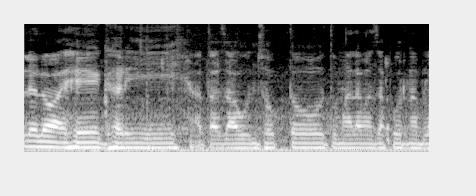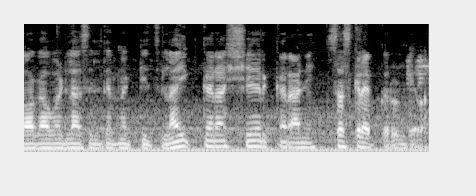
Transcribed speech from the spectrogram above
आलेलो आहे घरी. आता जाऊन झोपतो. तुम्हाला माझा पूर्ण ब्लॉग आवडला असेल तर नक्कीच लाईक करा शेअर करा आणि सबस्क्राईब करून ठेवा.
